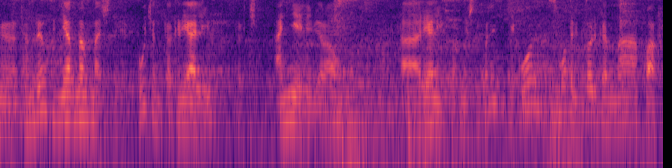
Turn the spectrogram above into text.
э, тенденции неоднозначные. Путин, как реалист, как, а не либерал, а, реалист во внешней политике, он смотрит только на факт,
